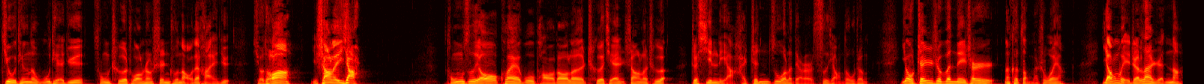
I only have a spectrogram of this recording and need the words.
就听那吴铁军从车窗上伸出脑袋喊一句：“小童，你上来一下。”佟思瑶快步跑到了车前，上了车。这心里啊，还真做了点思想斗争。要真是问那事儿，那可怎么说呀？杨伟这烂人呐，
